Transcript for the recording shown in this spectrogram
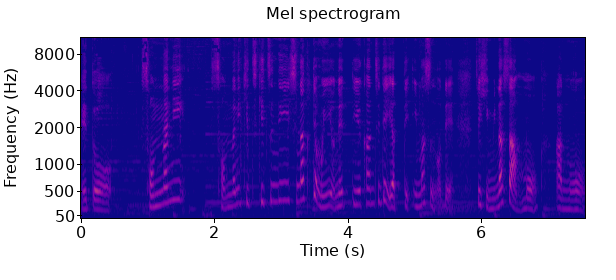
えっ、とそんなにそんなにキツキツにしなくてもいいよねっていう感じでやっていますので是非皆さんもあの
